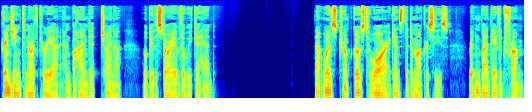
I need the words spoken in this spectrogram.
Cringing to North Korea and behind it, China, will be the story of the week ahead. That was Trump Goes to War Against the Democracies, written by David Frum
